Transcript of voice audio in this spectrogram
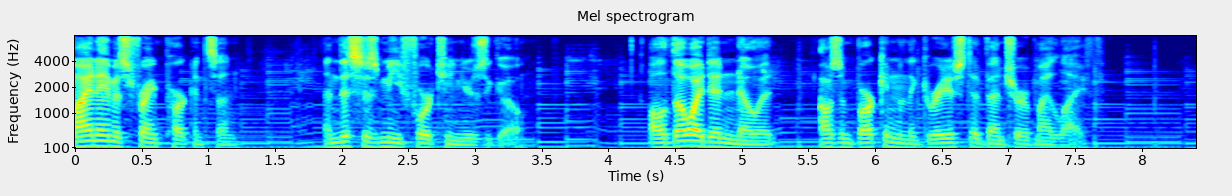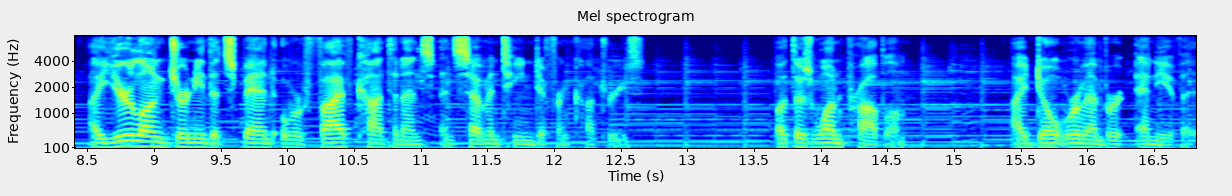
My name is Frank Parkinson, and this is me 14 years ago. Although I didn't know it, I was embarking on the greatest adventure of my life a year long journey that spanned over five continents and 17 different countries. But there's one problem I don't remember any of it.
